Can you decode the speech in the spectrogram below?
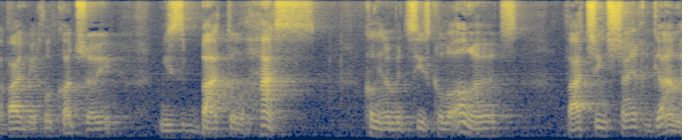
avaye be ich kotsoy mis battle has kol yom kol oretz shaykh gam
